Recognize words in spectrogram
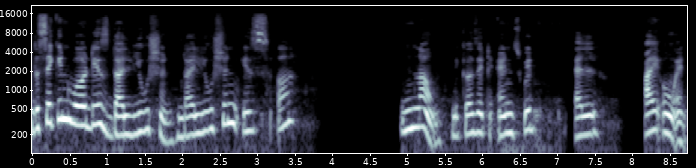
The second word is dilution. Dilution is a noun because it ends with L I O N.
